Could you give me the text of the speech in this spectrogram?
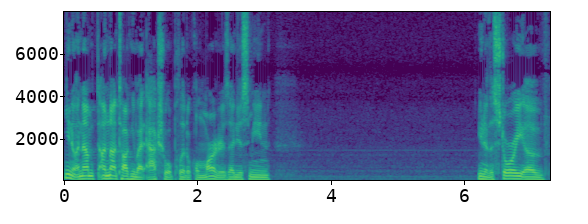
You know, and I'm, I'm not talking about actual political martyrs. I just mean, you know, the story of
